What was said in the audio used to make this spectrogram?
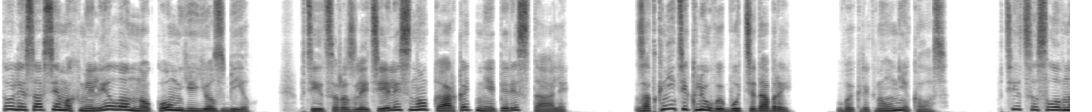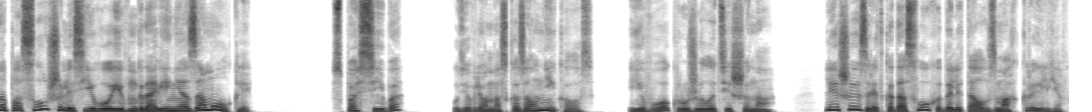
то ли совсем охмелела, но ком ее сбил. Птицы разлетелись, но каркать не перестали. «Заткните клювы, будьте добры!» — выкрикнул Николас. Птицы словно послушались его и в мгновение замолкли. «Спасибо», — удивленно сказал Николас. Его окружила тишина. Лишь изредка до слуха долетал взмах крыльев.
